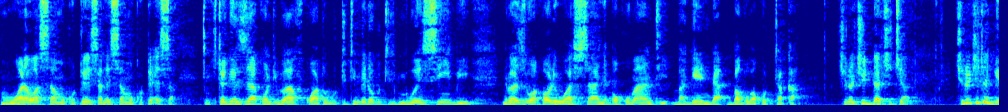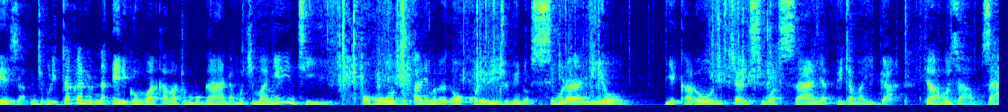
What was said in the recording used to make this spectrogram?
muwala wa samu kuteesa ne samu kuteesa nkitegeezaako nti bafukwata obutitimbira obutitimbi bw'ensimbi ne baziwakawole wasanya okuba nti bagenda bagoba ku ttaka. Kino kidda kitya kino kitegeeza nti buli ttaka lyonna erigobwako abantu mu buganda mukimanye nti omuntu ali mabega okukola ebintu bino si mulala nnyo. Ye kalooli charles wasaanya peter mayiga tebabuzaabuza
